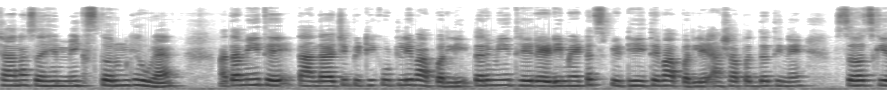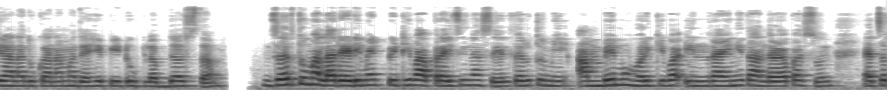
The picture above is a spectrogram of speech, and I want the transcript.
छान असं हे मिक्स करून घेऊयात. आता मी इथे तांदळाची पिठी कुठली वापरली? तर मी इथे रेडीमेडच पिठी इथे वापरली. अशा पद्धतीने सहज किराणा दुकानामध्ये हे पीठ उपलब्ध असतं. जर तुम्हाला रेडीमेड पिठी वापरायची नसेल तर तुम्ही आंबे मोहर किंवा इंद्रायणी तांदळापासून याचं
